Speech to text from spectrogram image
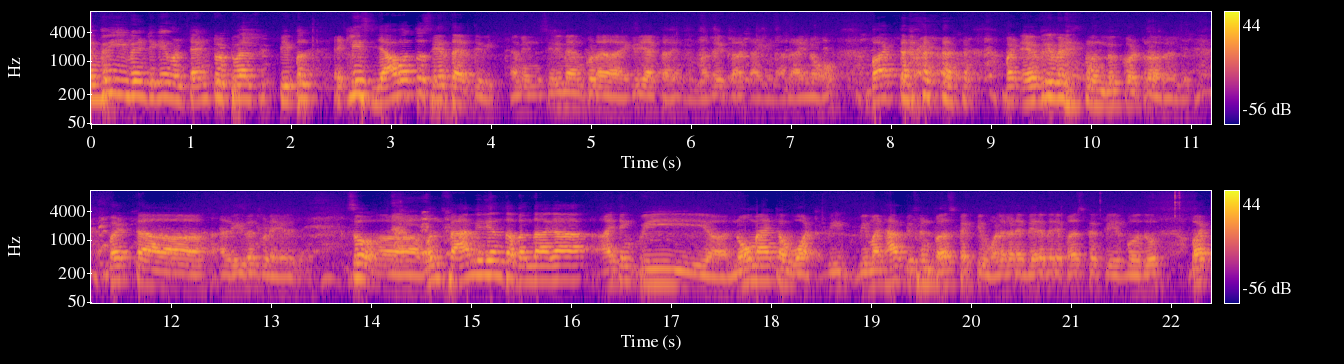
ಎವ್ರಿ ಇವೆಂಟ್ಗೆ ಒಂದು ten to twelve people at least ಯಾವತ್ತೂ ಸೇರ್ತಾ ಇರ್ತೀವಿ. ಐ ಮೀನ್ ಸಿರಿ ಮ್ಯಾಮ್ ಕೂಡ ಎಗ್ರಿ ಆಗ್ತಾರೆ ಮದುವೆ ಕರೆಕ್ಟ್ ಆಗಿಲ್ಲ ಅದು I know but but everybody ಒಂದು ಲುಕ್ ಕೊಟ್ಟರು ಅದರಲ್ಲಿ ಬಟ್ ರೀಸನ್ ಕೂಡ ಹೇಳಿದೆ ಸೊ ಒಂದು ಫ್ಯಾಮಿಲಿ ಅಂತ ಬಂದಾಗ I think we no matter what we we must have different perspective ಒಳಗಡೆ ಬೇರೆ ಬೇರೆ ಪರ್ಸ್ಪೆಕ್ಟಿವ್ ಇರ್ಬೋದು. ಬಟ್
